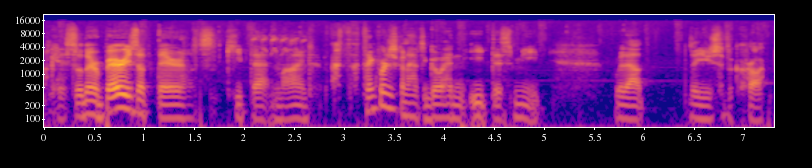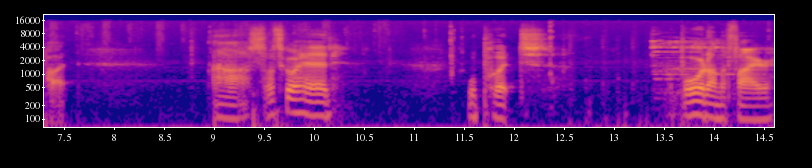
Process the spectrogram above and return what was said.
Okay, so there are berries up there. Let's keep that in mind. I, th I think we're just going to have to go ahead and eat this meat without the use of a crock pot. Uh, so let's go ahead. We'll put a board on the fire.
